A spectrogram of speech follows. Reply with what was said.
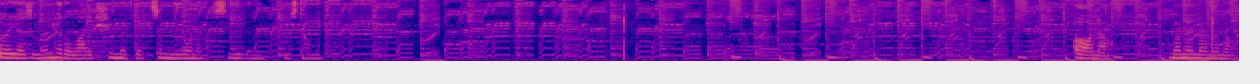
By the way, guys, I learned how to live stream. If that's something you want to see, then please tell me. Oh no. No, no, no, no, no,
